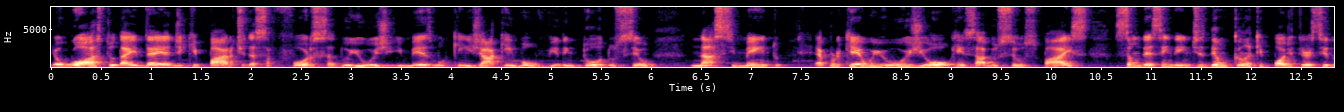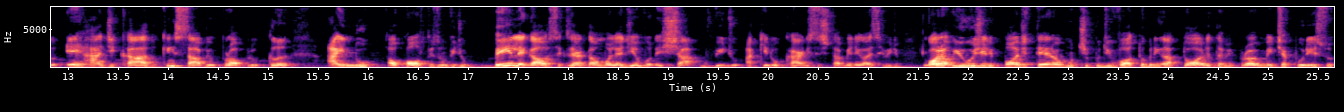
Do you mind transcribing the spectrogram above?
Eu gosto da ideia de que parte dessa força do Yuji e mesmo Kenjaku envolvido em todo o seu nascimento é porque o Yuji ou quem sabe os seus pais são descendentes de um clã que pode ter sido erradicado. Quem sabe o próprio clã Ainu, ao qual eu fiz um vídeo bem legal. Se você quiser dar uma olhadinha, eu vou deixar o vídeo aqui no card. Está bem legal esse vídeo. Agora o Yuji ele pode ter algum tipo de voto obrigatório também. Provavelmente é por isso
